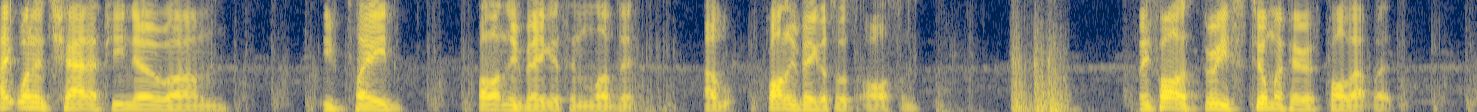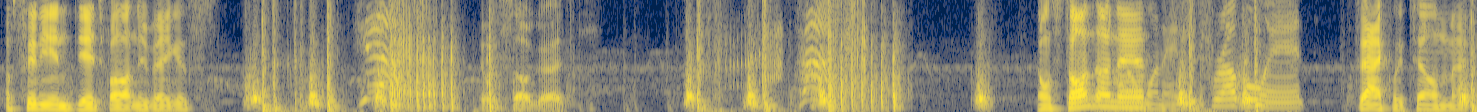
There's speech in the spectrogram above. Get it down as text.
Type one in chat if you know um, you played Fallout New Vegas and loved it. Uh, Fallout New Vegas was awesome. I mean, Fallout 3 is still my favorite Fallout, but Obsidian did Fallout New Vegas. It was so good. Don't start none, Ant. don't want any trouble, Aunt. Exactly, tell him, Max.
